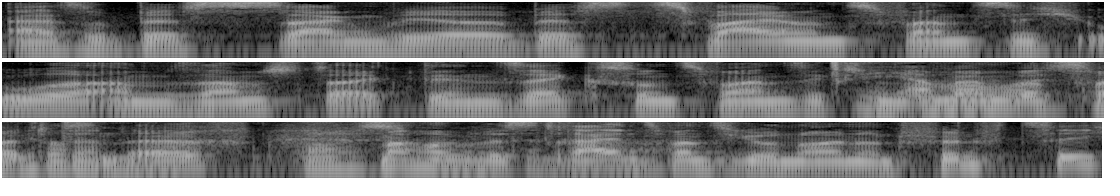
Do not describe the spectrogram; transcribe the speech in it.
also bis, sagen wir, bis 22 Uhr am Samstag, den 26. Ja, November bis 2011. Mitternacht. Machen wir bis Machen wir bis Mitternacht. 23.59 Uhr,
